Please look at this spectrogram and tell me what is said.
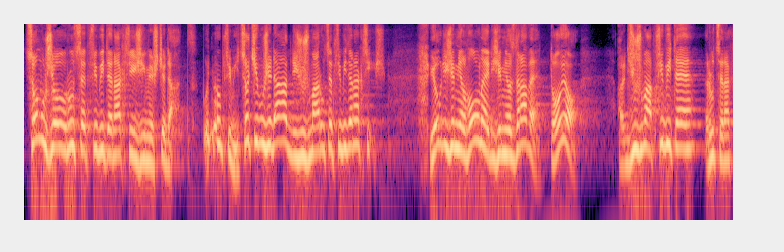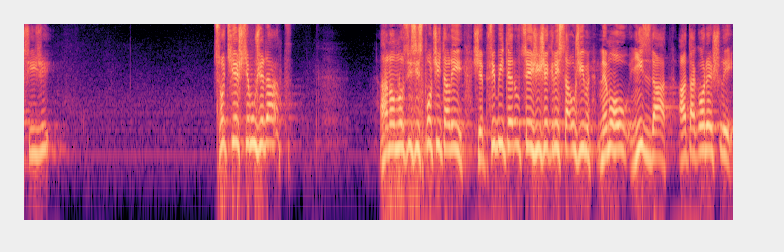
co můžou ruce přibité na kříž jim ještě dát? Pojďme upřímní. Co ti může dát, když už má ruce přibité na kříž? Jo, když je měl volné, když je měl zdravé, to jo. Ale když už má přibité ruce na kříži, co ti ještě může dát? Ano, mnozí si spočítali, že přibité ruce Ježíše Krista už jim nemohou nic dát, a tak odešli.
